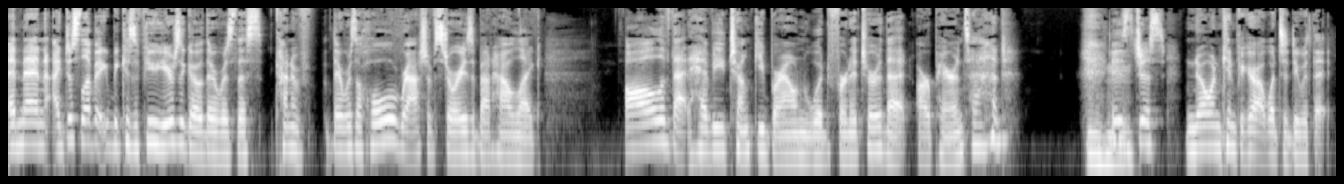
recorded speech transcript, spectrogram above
And then I just love it because a few years ago there was this kind of there was a whole rash of stories about how like all of that heavy chunky brown wood furniture that our parents had mm-hmm. is just no one can figure out what to do with it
